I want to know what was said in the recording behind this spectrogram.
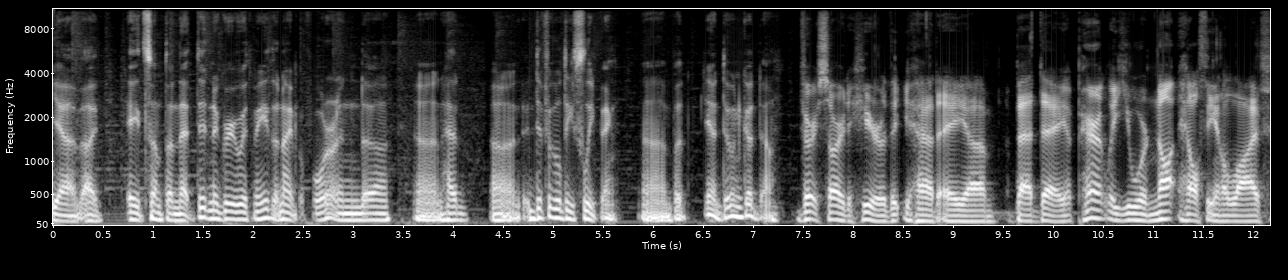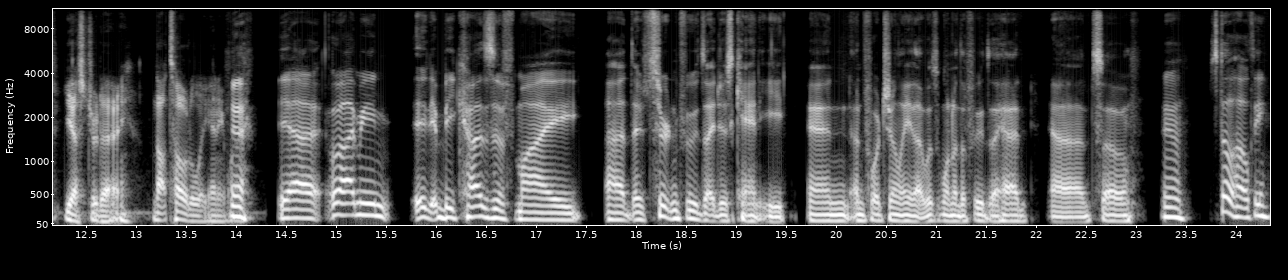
Yeah, I ate something that didn't agree with me the night before and uh, uh, had uh, difficulty sleeping. Uh, but yeah, doing good now. Very sorry to hear that you had a, um, bad day. Apparently, you were not healthy and alive yesterday. Not totally, anyway. Yeah. Yeah. Well, I mean, it, because of my uh, there's certain foods I just can't eat, and unfortunately, that was one of the foods I had. Uh, so yeah, still healthy.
